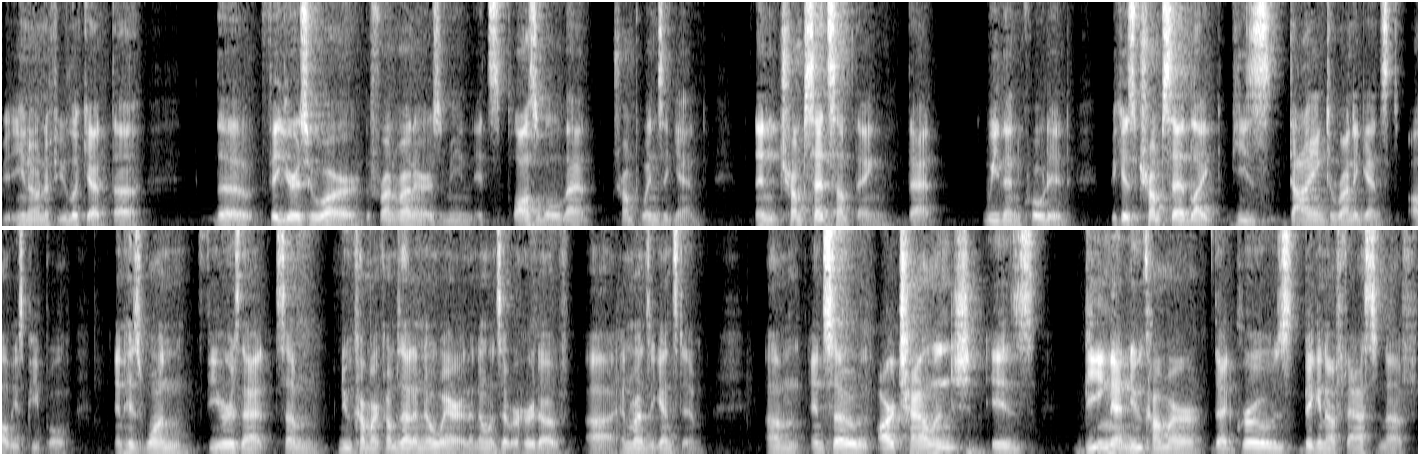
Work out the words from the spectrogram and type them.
you know, and if you look at the the figures who are the front runners, I mean, it's plausible that Trump wins again. And Trump said something that we then quoted because Trump said like he's dying to run against all these people, and his one fear is that some newcomer comes out of nowhere that no one's ever heard of uh, and runs against him. Um, and so our challenge is being that newcomer that grows big enough, fast enough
